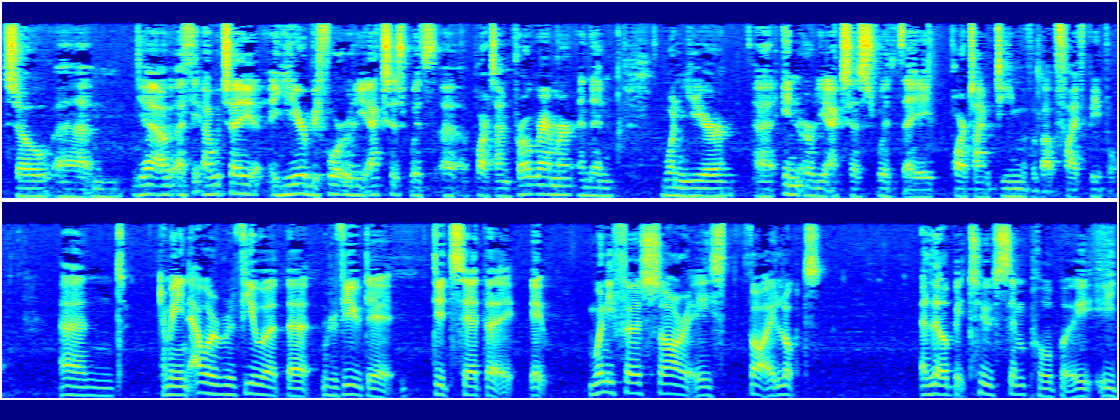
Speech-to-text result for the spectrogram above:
So um, yeah, I, I think I would say a year before early access with a part-time programmer, and then one year uh, in early access with a part-time team of about five people. And I mean, our reviewer that reviewed it did say that it, it when he first saw it, he thought it looked a little bit too simple, but he, he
